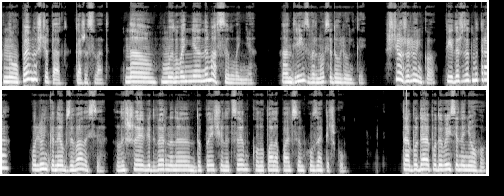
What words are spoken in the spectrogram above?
Ну, певно, що так, каже сват. На милування нема силування. Андрій звернувся до Олюньки. Що ж, Олюнько, підеш за Дмитра? Олюнька не обзивалася, лише відвернена до печі лицем колупала пальцем у запічку. Та бодай подивися на нього,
